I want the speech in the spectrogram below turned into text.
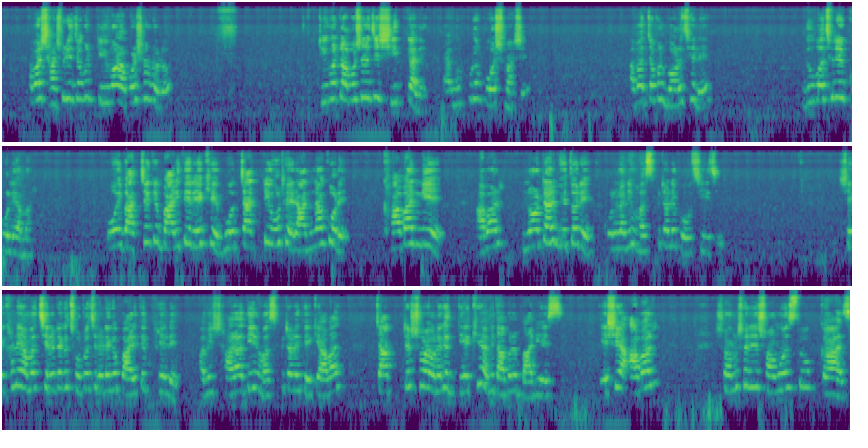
আমার শাশুড়ির যখন টিউমার অপারেশন হলো, টিউমারটা অপারেশন হচ্ছে শীতকালে একদম পুরো পৌষ মাসে। আবার যখন বড় ছেলে, দু বছরের কোলে আমার। ওই বাচ্চাকে বাড়িতে রেখে ভোর চারটে ওঠে রান্না করে খাবার নিয়ে আবার নটার ভেতরে কল্যাণী হসপিটালে পৌঁছিয়েছি। সেখানে আমার ছেলেটাকে, ছোট ছেলেটাকে বাড়িতে ফেলে আমি সারাদিন হসপিটালে থেকে আবার চারটের সময় ওনাকে দেখে আমি তারপরে বাড়ি এসেছি। এসে আবার সংসারের সমস্ত কাজ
